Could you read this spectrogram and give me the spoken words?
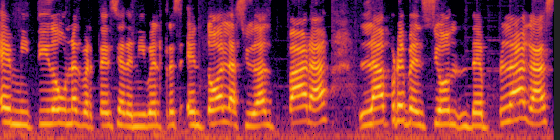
emitido una advertencia de nivel 3 en toda la ciudad para la prevención de plagas.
